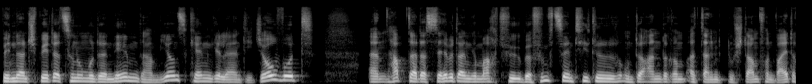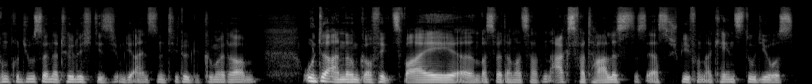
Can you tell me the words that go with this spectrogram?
Bin dann später zu einem Unternehmen, da haben wir uns kennengelernt, die Joe Wood. Ähm, hab da dasselbe dann gemacht für über 15 Titel, unter anderem, also dann mit einem Stamm von weiteren Producern natürlich, die sich um die einzelnen Titel gekümmert haben. Unter anderem Gothic 2, äh, was wir damals hatten, Arx Fatalis, das erste Spiel von Arcane Studios.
